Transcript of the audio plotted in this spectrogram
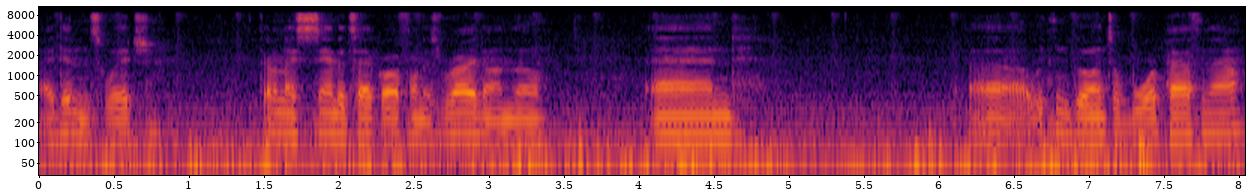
I didn't switch. Got a nice sand attack off on his Rhydon, though. And... Uh, we can go into Warpath now.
